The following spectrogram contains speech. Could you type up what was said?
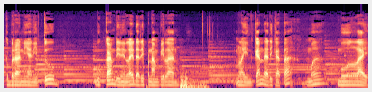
keberanian itu bukan dinilai dari penampilan, melainkan dari kata memulai.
